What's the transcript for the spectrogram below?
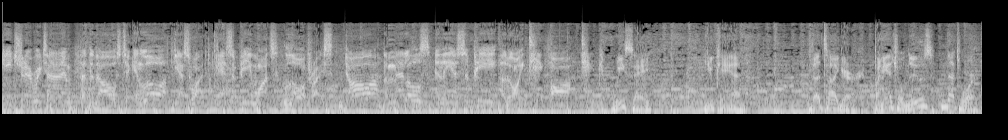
Each and every time that the dollar's ticking lower, guess what? S&P wants lower price. Dollar, the metals, and the S&P are going tick for tick. We say you can. The Tiger Financial News Network.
